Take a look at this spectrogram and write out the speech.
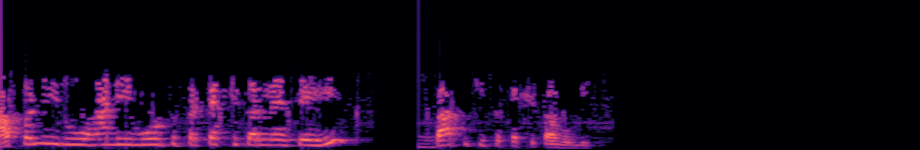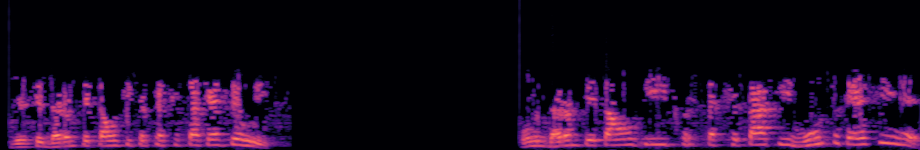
अपनी रूहानी मूर्त प्रत्यक्ष करने से ही बाप की प्रत्यक्षता होगी। जैसे धर्म पिताओं की प्रत्यक्षता कैसे हुई? उन धर्म पिताओं की प्रत्यक्षता की मूर्त कैसी है?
